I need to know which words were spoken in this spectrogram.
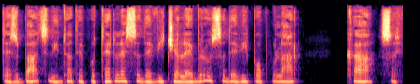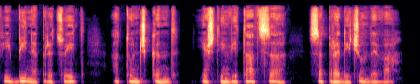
te zbați din toate puterile, să devii celebru, să devii popular, ca să fii bine prețuit atunci când ești invitat să, să predici undeva.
